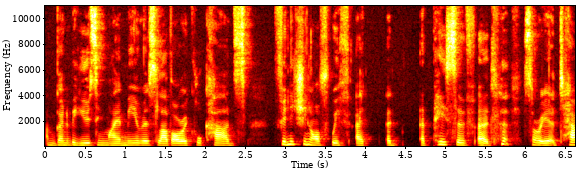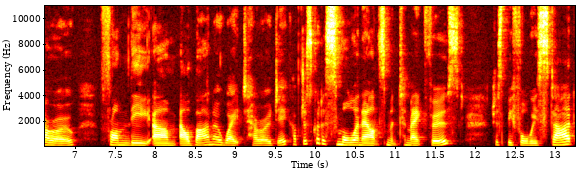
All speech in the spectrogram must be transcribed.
I'm going to be using my Amira's Love Oracle cards, finishing off with a, a, a piece of, uh, sorry, a tarot from the um, Albano Waite Tarot deck. I've just got a small announcement to make first, just before we start.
